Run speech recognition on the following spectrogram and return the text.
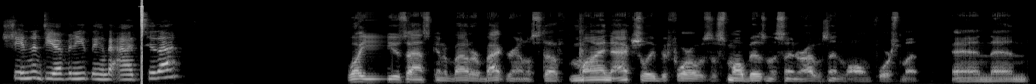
Shannon, do you have anything to add to that? Well, you was asking about our background and stuff. Mine actually, before I was a small business owner, I was in law enforcement, and then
